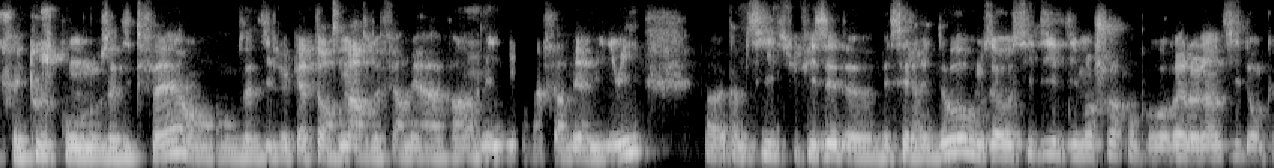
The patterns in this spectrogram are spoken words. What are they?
fait tout ce qu'on nous a dit de faire. On nous a dit le 14 mars de fermer à 20 minuit, on a fermé à minuit, euh, comme s'il suffisait de baisser le rideau. On nous a aussi dit le dimanche soir qu'on pouvait ouvrir le lundi, donc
